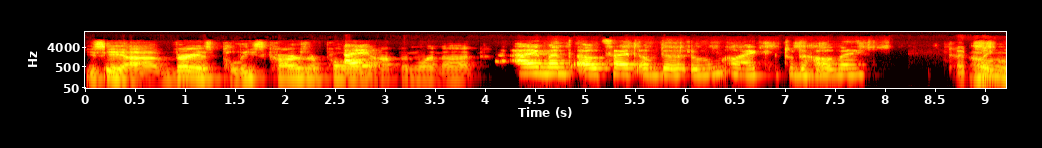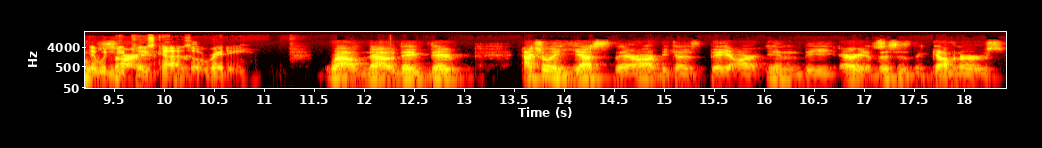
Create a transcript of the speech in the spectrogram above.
You see uh, various police cars are pulling I- up and whatnot. I went outside of the room, like to the hallway. There, poli- Oh, there wouldn't sorry. be police cars already. Well, no, they they're actually yes, there are because they are in the area. This is the governor's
